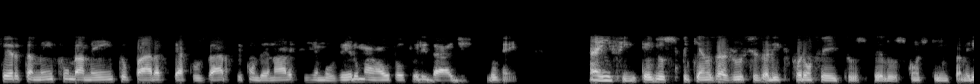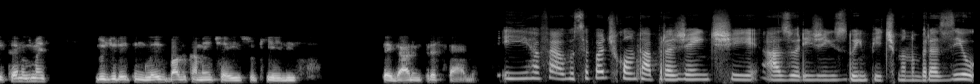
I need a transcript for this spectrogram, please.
ser também fundamento para se acusar, se condenar e se remover uma alta autoridade do rei. Aí, enfim, teve os pequenos ajustes ali que foram feitos pelos constituintes americanos, mas do direito inglês, basicamente é isso que eles pegaram emprestado. E, Rafael, você pode contar pra gente as origens do impeachment no Brasil?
